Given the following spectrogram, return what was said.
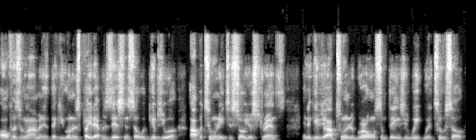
offensive lineman and think you're going to just play that position. So it gives you an opportunity to show your strengths and it gives you opportunity to grow on some things you're weak with too. So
